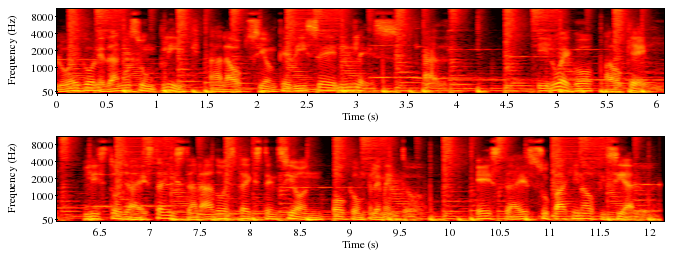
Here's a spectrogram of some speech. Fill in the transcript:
Luego le damos un clic a la opción que dice en inglés Add. Y luego, a OK. Listo ya está instalado esta extensión, o complemento. Esta es su página oficial.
